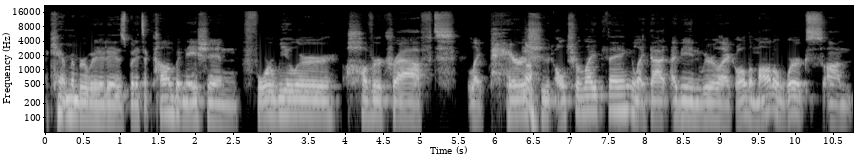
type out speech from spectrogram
I can't remember what it is, but it's a combination four wheeler, hovercraft, like parachute huh. ultralight thing like that i mean we were like well the model works on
